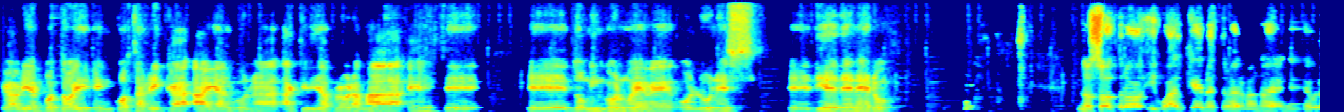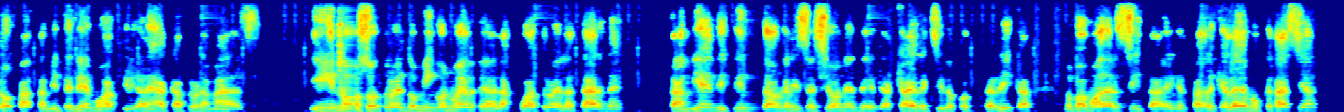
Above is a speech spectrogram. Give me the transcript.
Gabriel Potoy, ¿en Costa Rica hay alguna actividad programada este eh, domingo 9 o lunes 10 eh, de enero? Nosotros, igual que nuestros hermanos en Europa, también tenemos actividades acá programadas. Y nosotros el domingo 9 a las 4 de la tarde, también distintas organizaciones de, acá del exilio Costa Rica, nos vamos a dar cita en el Parque de la Democracia,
